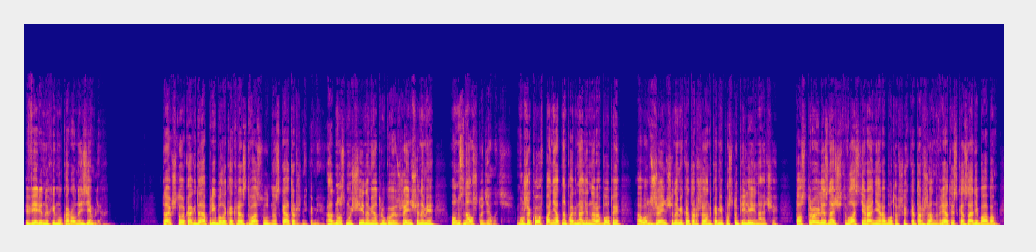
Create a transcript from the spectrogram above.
веренных ему короной землях. Так что, когда прибыло как раз два судна с каторжниками, одно с мужчинами, а другое с женщинами, он знал, что делать. Мужиков, понятно, погнали на работы, а вот с женщинами-каторжанками поступили иначе. Построили, значит, власти ранее работавших каторжан в ряд и сказали бабам —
